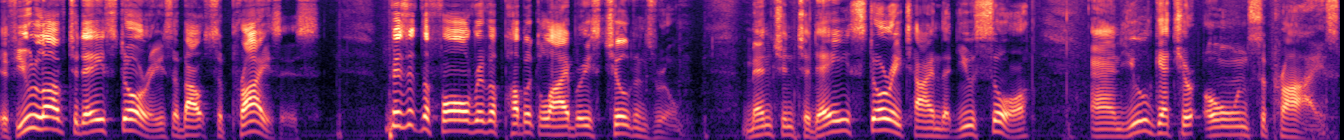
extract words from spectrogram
if you love today's stories about surprises, visit the Fall River Public Library's Children's Room. Mention today's story time that you saw, and you'll get your own surprise.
